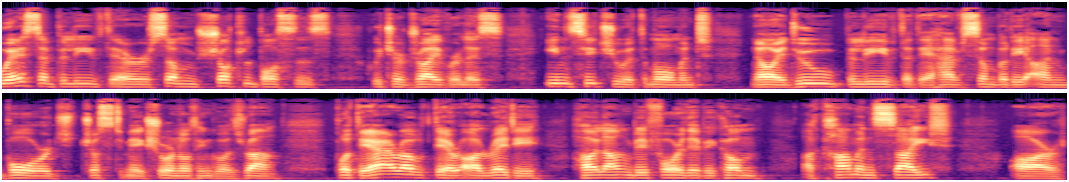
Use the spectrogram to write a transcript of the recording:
US, I believe there are some shuttle buses which are driverless in situ at the moment. Now, I do believe that they have somebody on board just to make sure nothing goes wrong, but they are out there already. How long before they become a common sight or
